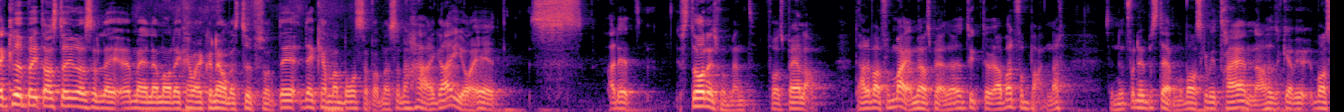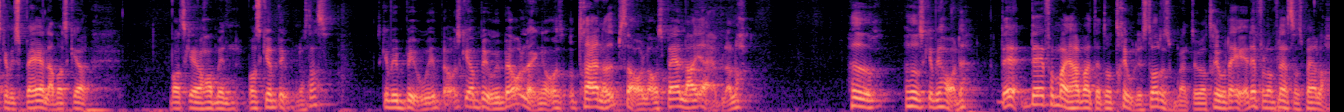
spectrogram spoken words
en klubb byter en styrelsemedlem och det kan vara ekonomiskt tufft sånt, det, det kan man bortse från. Men sådana här grejer är ett, ja, det är ett störningsmoment för en spelare. Det hade varit för mig om jag spelade. Jag tyckte jag var förbannad. Så nu får ni bestämma. Var ska vi träna? Hur ska vi, var ska vi spela? Var ska, var ska jag ha min... Var ska jag bo någonstans? Ska, vi bo i, ska jag bo i Borlänge och, och träna i Uppsala och spela i Gävle eller? Hur, hur ska vi ha det? Det, det för mig hade varit ett otroligt störningsmoment och jag tror det är det för de flesta spelare.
